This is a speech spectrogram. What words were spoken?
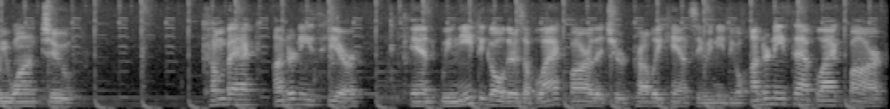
we want to come back underneath here and we need to go, there's a black bar that you probably can't see, we need to go underneath that black bar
